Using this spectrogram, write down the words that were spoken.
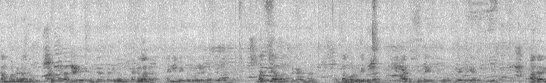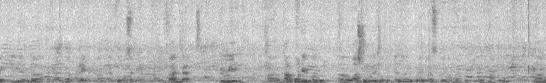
ಕಾಂಪೌಂಡ್ ಅನ್ನು ಮಾಡೋದು ಬೇಡ ಅಂತ ಯಾಕಂದ್ರೆ ಕಟ್ಟಡವನ್ನು ಕಟ್ಟುವಾಗ ಹಗಿಬೇಕು ಒಳ್ಳೆ ಬರ್ತಿರ್ತಾರೆ ಮತ್ತೆ ಅವಾಗ ಕಟ್ಟಡವನ್ನು ಕಾಂಪೌಂಡ್ ಹೊಡಿಬೇಕಾಗುತ್ತೆ ಆ ದೃಷ್ಟಿಯಿಂದ ಹೇಳ್ಬಿಟ್ಟು ಮತ್ತೆ ಬೇರೆ ಆಗೋದಿಲ್ಲ ಹಾಗಾಗಿ ಇಲ್ಲಿ ಎಲ್ಲ ಕಟ್ಟಡವನ್ನು ಹಳೆ ಕಟ್ಟಡ ತಂದು ಹೊಸ ಕಟ್ಟಡ ಮಾಡೋ ಮುಖಾಂತರ ಇಲ್ಲಿ ಕಾಂಪೌಂಡ್ ಇರ್ಬೋದು ವಾಶ್ರೂಮ್ ಇರ್ಬೋದು, ಎಲ್ಲವನ್ನೂ ಕೂಡ ವ್ಯವಸ್ಥೆ ನಾವು ಮಾಡ್ತೀವಿ. ಅನ್ನೋ ಮಾತನ್ನು ನಾವು,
